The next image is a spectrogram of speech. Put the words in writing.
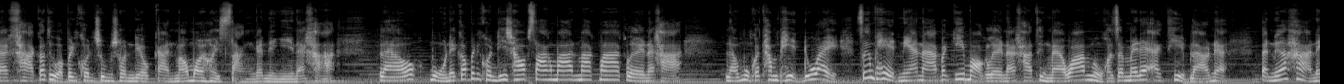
นะคะก็ถือว่าเป็นคนชุมชนเดียวกันเมาส์มอยหอยสังกันอย่างนี้นะคะ แล้วหมูเนี่ยก็เป็นคนที่ชอบสร้างบ้านมากๆเลยนะคะ แล้วหมูก็ทำเพจด้วย ซึ่งเพจเนี้ยนะปักกี้บอกเลยนะคะ ถึงแม้ว่าหมูเขาจะไม่ได้แอคทีฟแล้วเนี่ยแต่เนื้อหาใน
